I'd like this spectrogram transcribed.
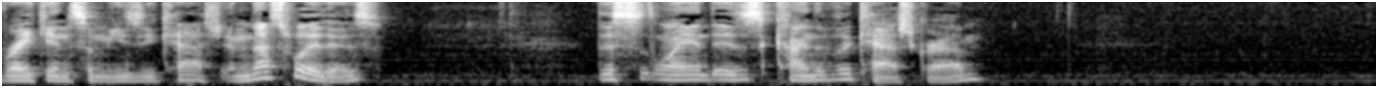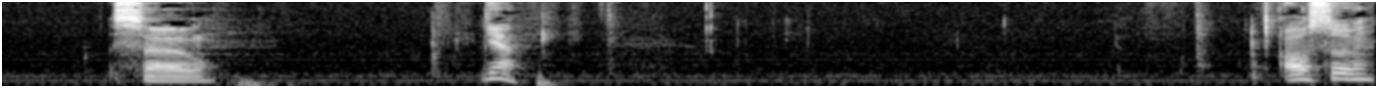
rake in some easy cash, and that's what it is. This land is kind of a cash grab. So, yeah. Also,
